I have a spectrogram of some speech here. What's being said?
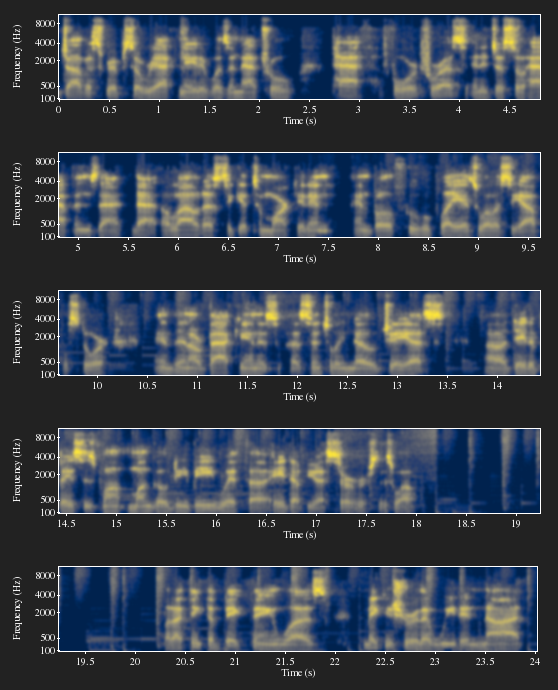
JavaScript, so React Native was a natural path forward for us and it just so happens that that allowed us to get to market in in both Google Play as well as the Apple Store and then our backend is essentially Node.js. Uh, database is MongoDB with uh, AWS servers as well. But I think the big thing was making sure that we did not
